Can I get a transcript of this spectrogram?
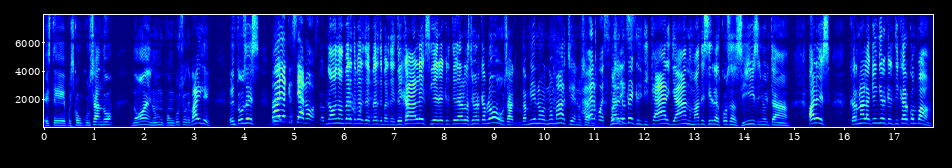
este, pues concursando, ¿no? En un concurso de baile. Entonces... Vaya, cristianos. No, no, espérate, espérate, espérate, espérate. Deja a Alex, quiere criticar a la señora que habló. O sea, también no, no marchen. O sea, ver, pues, No se trata de criticar y ya, nomás decir las cosas así, señorita. Alex, carnal, ¿a quién quiere criticar, compa?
